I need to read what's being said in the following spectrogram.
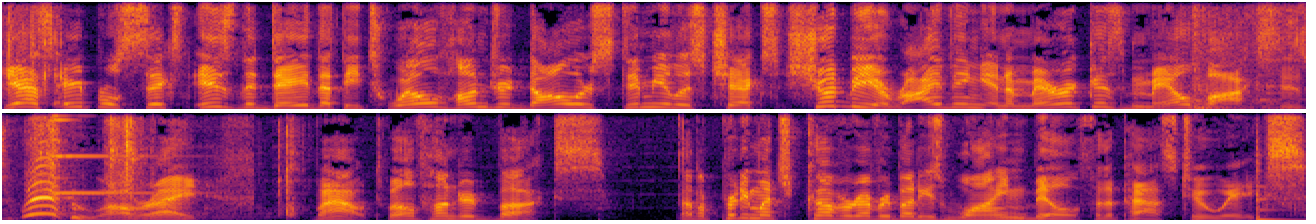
Yes, April 6th is the day that the $1,200 stimulus checks should be arriving in America's mailboxes. Woo! All right. Wow, 1200 bucks. That'll pretty much cover everybody's wine bill for the past two weeks.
